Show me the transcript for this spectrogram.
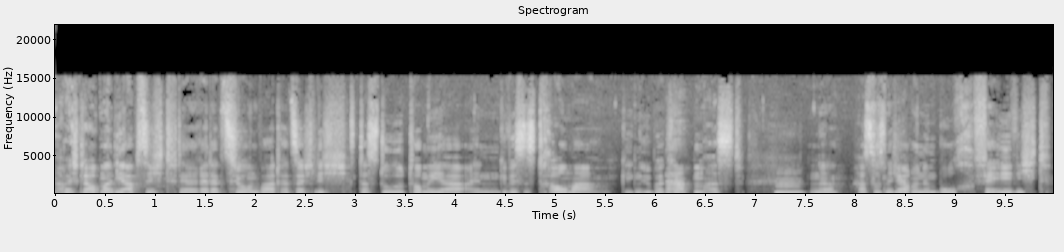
Aber ich glaube mal, die Absicht der Redaktion war tatsächlich, dass du, Tommy, ja ein gewisses Trauma gegenüber Campen hast. Ne? Hast du es nicht auch in einem Buch verewigt?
